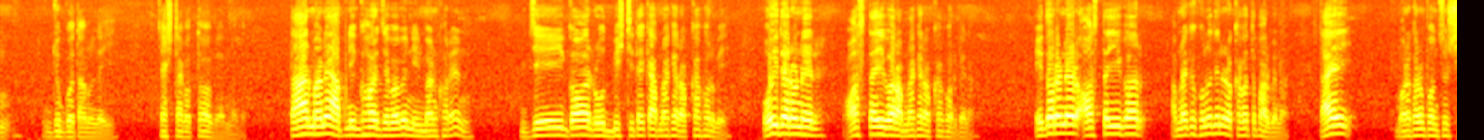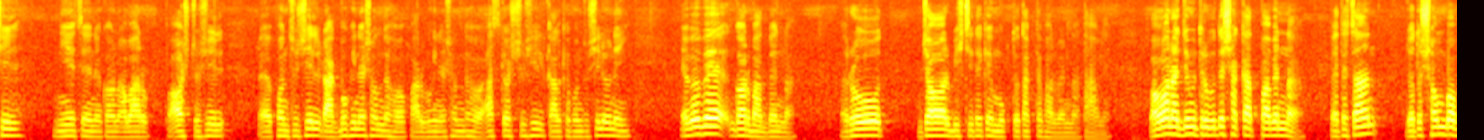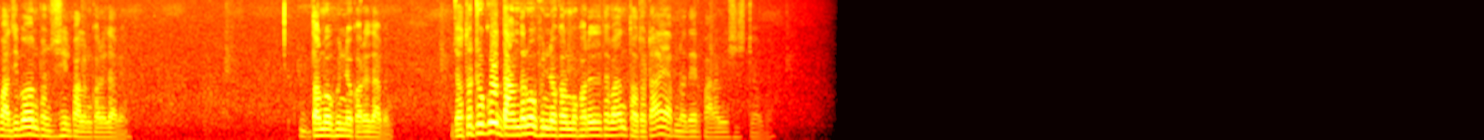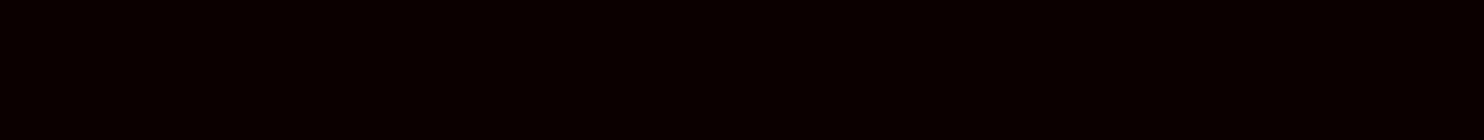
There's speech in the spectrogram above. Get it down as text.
যোগ্যতা অনুযায়ী চেষ্টা করতে হবে আপনাদের, তার মানে আপনি ঘর যেভাবে নির্মাণ করেন, যেই ঘর রোদ বৃষ্টি থেকে আপনাকে রক্ষা করবে, ওই ধরনের অস্থায়ী ঘর আপনাকে রক্ষা করবে না। এই ধরনের অস্থায়ী ঘর আপনাকে কোনোদিনও রক্ষা করতে পারবে না। তাই মনে করেন পঞ্চশীল নিয়েছেন, এখন আবার অষ্টশীল পঞ্চশীল রাখব কিনা সন্দেহ, পারব কিনা সন্দেহ, আজকে অষ্টশীল, কালকে পঞ্চশীলও নেই। এভাবে গড় বাঁধবেন না। রোদ, জ্বর, বৃষ্টি থেকে মুক্ত থাকতে পারবেন না তাহলে। ভগবান আর্যমিত্র বুদ্ধের সাক্ষাৎ পাবেন না। পেতে চান, যত সম্ভব আজীবন পঞ্চশীল পালন করে যাবেন। ধর্মপুণ্য করে যাবেন। যতটুকু দান ধর্ম পুণ্যকর্ম করে যেতে পারেন, ততটাই আপনাদের পারামি সৃষ্টি হবে।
